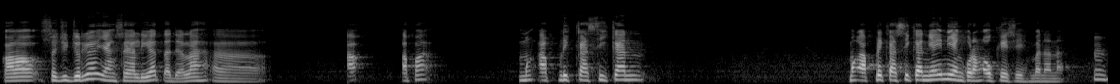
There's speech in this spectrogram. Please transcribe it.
Kalau sejujurnya yang saya lihat adalah uh, apa mengaplikasikan mengaplikasikannya ini yang kurang oke okay sih Mbak Nana. Hmm.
